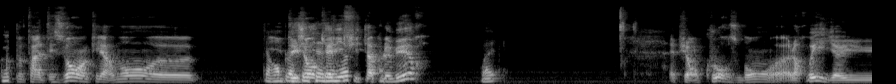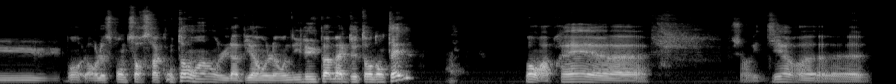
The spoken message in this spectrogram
Un peu, enfin, décevant, hein, clairement. Euh, déjà en qualif, il tape le mur. Ouais. Et puis en course, bon, alors oui, il y a eu. Bon, alors le sponsor sera content, hein, on l'a bien. On, il a eu pas mal de temps d'antenne. Bon, après, euh, j'ai envie de dire. Euh,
